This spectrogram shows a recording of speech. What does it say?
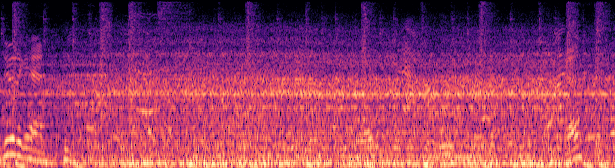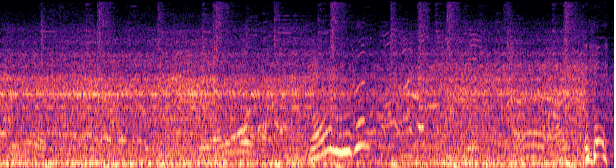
Do it again, do it again. yes? Yeah, moving.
